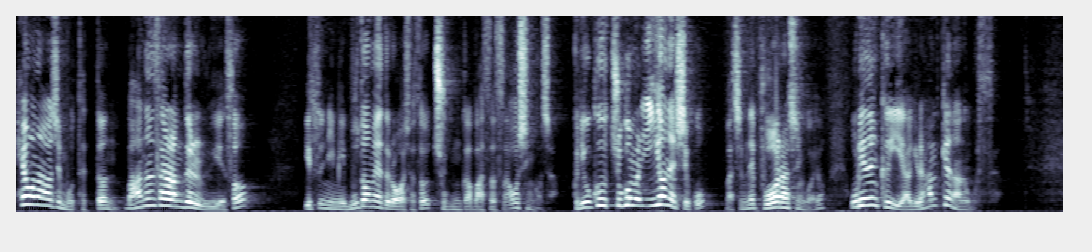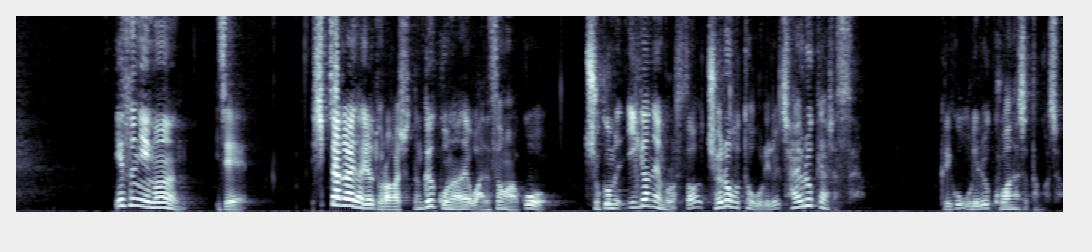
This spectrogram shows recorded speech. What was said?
헤어나오지 못했던 많은 사람들을 위해서 예수님이 무덤에 들어가셔서 죽음과 맞서 싸우신 거죠. 그리고 그 죽음을 이겨내시고 마침내 부활하신 거예요. 우리는 그 이야기를 함께 나누고 있어요. 예수님은 이제 십자가에 달려 돌아가셨던 그 고난을 완성하고 죽음을 이겨냄으로써 죄로부터 우리를 자유롭게 하셨어요. 그리고 우리를 구원하셨던 거죠.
